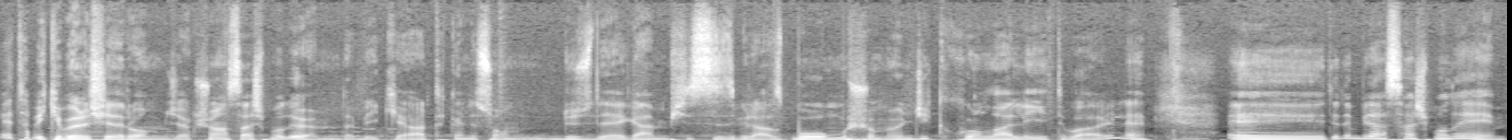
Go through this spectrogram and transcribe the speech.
E tabii ki böyle şeyler olmayacak. Şu an saçmalıyorum tabii ki artık hani son düzlüğe gelmişiz. Sizi biraz boğmuşum önceki konularla itibariyle. E, dedim biraz saçmalayayım.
